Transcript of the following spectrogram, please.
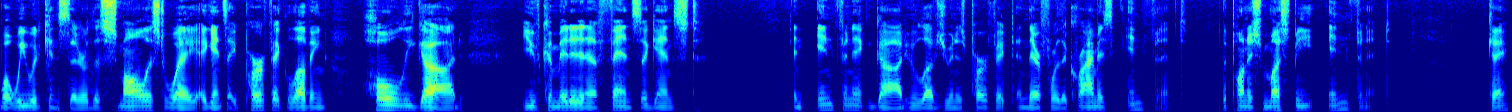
what we would consider the smallest way, against a perfect, loving, holy God, you've committed an offense against an infinite God who loves you and is perfect, and therefore the crime is infinite. The punish must be infinite. Okay?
